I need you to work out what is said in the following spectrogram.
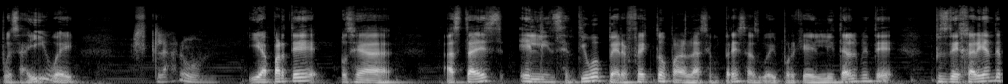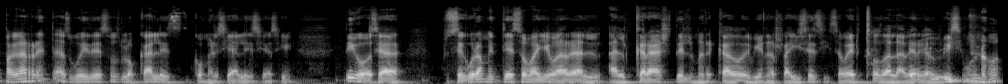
pues ahí, güey. Pues claro, güey. Y aparte, o sea, hasta es el incentivo perfecto para las empresas, güey, porque literalmente pues dejarían de pagar rentas, güey, de esos locales comerciales y así. Digo, o sea, seguramente eso va a llevar al, crash del mercado de bienes raíces y se va a ir toda la verga durísimo, ¿no?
